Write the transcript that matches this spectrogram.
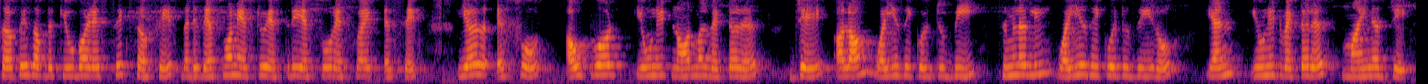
surface of the cuboid as 6 surface that is S1, S2, S3, S4, S5, S6. Here S4 outward unit normal vector is J along y is equal to B. Similarly y is equal to 0 n unit vector is minus J.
